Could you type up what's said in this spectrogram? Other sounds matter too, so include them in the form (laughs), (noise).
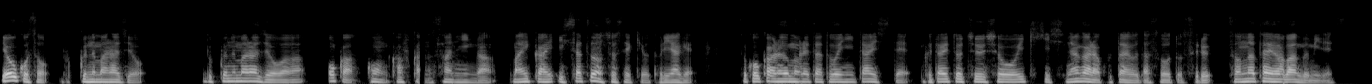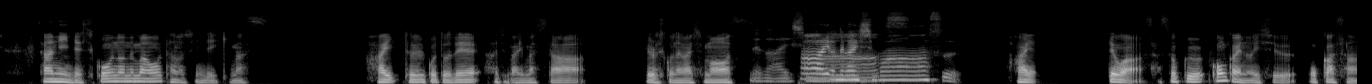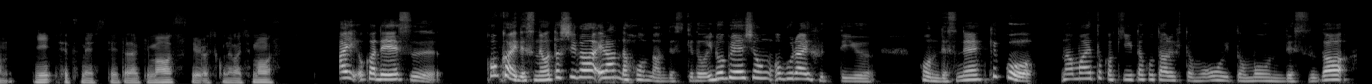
ようこそ、ブック沼ラジオ。ブック沼ラジオは、岡、コン、カフカの3人が毎回一冊の書籍を取り上げ、そこから生まれた問いに対して、具体と抽象を行き来しながら答えを出そうとする、そんな対話番組です。3人で思考の沼を楽しんでいきます。はい、ということで始まりました。よろしくお願いします。お願いします。はい、お願いします。はい。では、早速、今回のイシュー、岡さんに説明していただきます。よろしくお願いします。はい、岡です。今回ですね、私が選んだ本なんですけど、イノベーション・オブ・ライフっていう本ですね。結構、名前とか聞いたことある人も多いと思うんですが、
